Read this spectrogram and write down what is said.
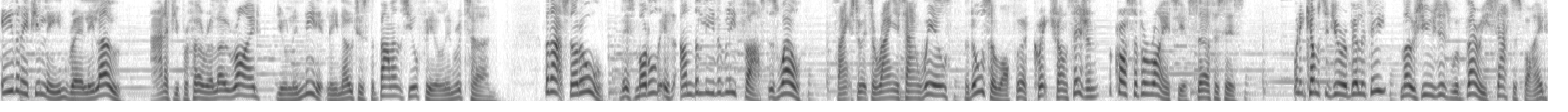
even if you lean really low, and if you prefer a low ride, you'll immediately notice the balance you'll feel in return. But that's not all. This model is unbelievably fast as well, thanks to its Orangatang wheels that also offer a quick transition across a variety of surfaces. When it comes to durability, most users were very satisfied,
